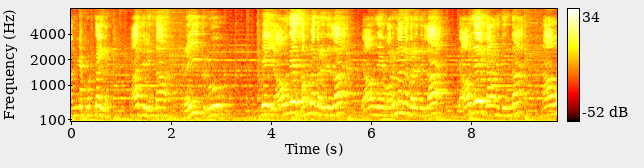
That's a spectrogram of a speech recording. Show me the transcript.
ನಮಗೆ ಕೊಡ್ತಾ ಇದ್ದಾರೆ. ಆದ್ದರಿಂದ ರೈತರು ಯಾವುದೇ ಸಂಬಳ ಬರೋದಿಲ್ಲ, ಯಾವುದೇ ವರಮಾನ ಬರೋದಿಲ್ಲ, ಯಾವುದೇ ಕಾರಣದಿಂದ ನಾವು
